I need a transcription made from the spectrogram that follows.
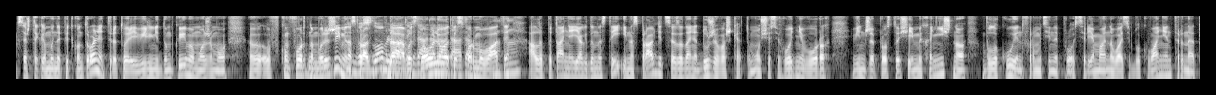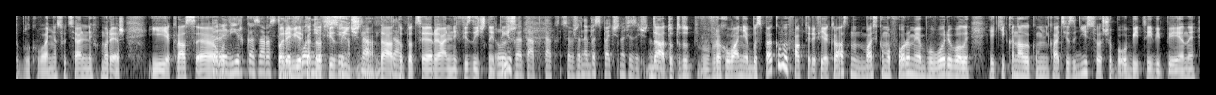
Все ж таки, ми на підконтрольній території, вільні думки, ми можемо е, в комфортному режимі насправді Висловлювати да, да, висловлювати, да, да, да. сформувати. Але питання, як донести, і насправді це завдання дуже важке, тому що сьогодні ворог він же просто ще й механічно блокує інформаційний простір. Я маю на увазі блокування інтернету, блокування соціальних мереж. І якраз е, от Перевірка зараз перевірка то телефонів всіх. фізична, да, тобто це реальний фізичний тиск. Уже так, так, це вже небезпечно фізично. Да, тобто тут врахування безпекових факторів, якраз на Донбаському форумі обговорювали, які канали комунікації задійствувати, щоб обійти VPN,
